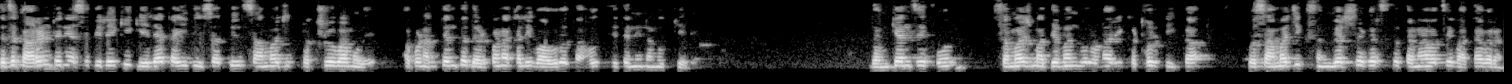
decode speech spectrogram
त्याचं कारण त्यांनी असं दिलंय की गेल्या काही दिवसातील सामाजिक प्रक्षोभामुळे आपण अत्यंत दडपणाखाली वावरत आहोत हे त्यांनी नमूद केले धमक्यांचे फोन समाज माध्यमांवर होणारी कठोर टीका व सामाजिक संघर्षग्रस्त तणावाचे वातावरण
